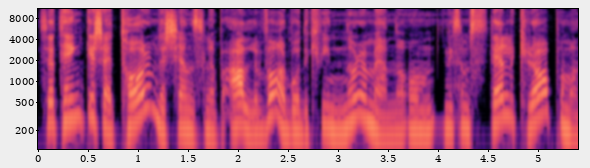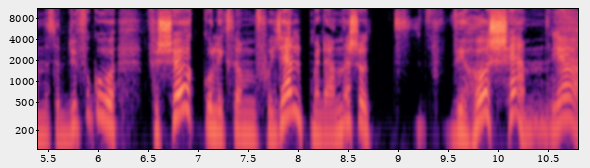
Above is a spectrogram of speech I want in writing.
Så jag tänker så här, ta de där känslorna på allvar, både kvinnor och män. Och om, liksom, ställ krav på mannen. Så att du får gå försök och liksom få hjälp med det, annars så vi hörs sen. Ja.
